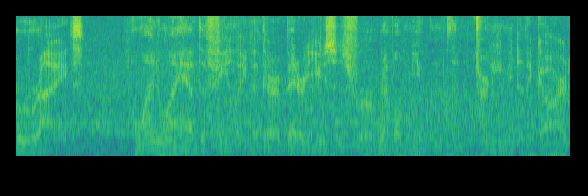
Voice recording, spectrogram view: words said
Right. Why do I have the feeling that there are better uses for a rebel mutant than turning him into the guard?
